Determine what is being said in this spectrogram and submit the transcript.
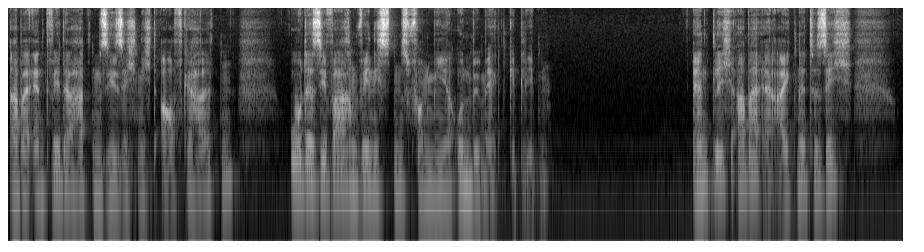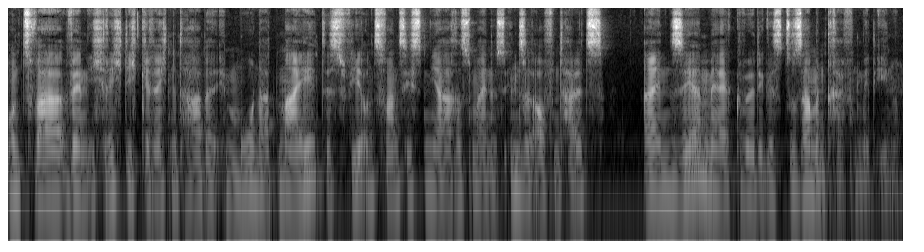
aber entweder hatten sie sich nicht aufgehalten, oder sie waren wenigstens von mir unbemerkt geblieben. Endlich aber ereignete sich, und zwar, wenn ich richtig gerechnet habe, im Monat Mai des 24. Jahres meines Inselaufenthalts, ein sehr merkwürdiges Zusammentreffen mit ihnen.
